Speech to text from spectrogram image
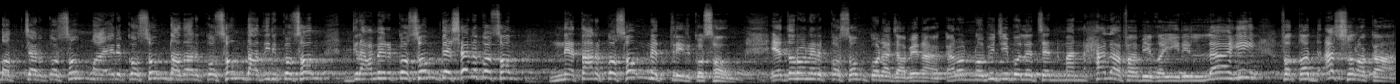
বাচ্চার কসম, মায়ের কসম, দাদার কসম, দাদির কসম, গ্রামের কসম, দেশের কসম, নেতার কসম, নেত্রীর কসম। এ ধরনের কসম করা যাবে না। কারণ নবীজি বলেছেন, মান হালাফা বিগাইরিল্লাহি ফাকাদ আশরাকা।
